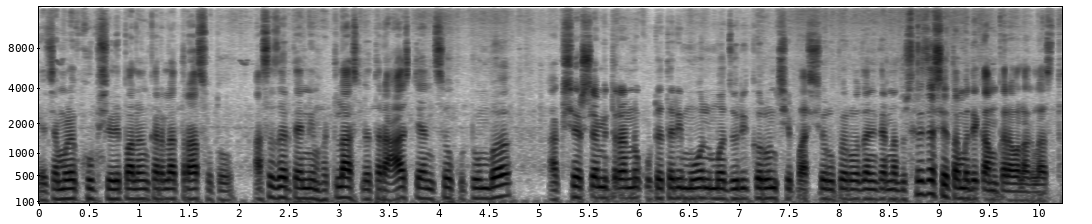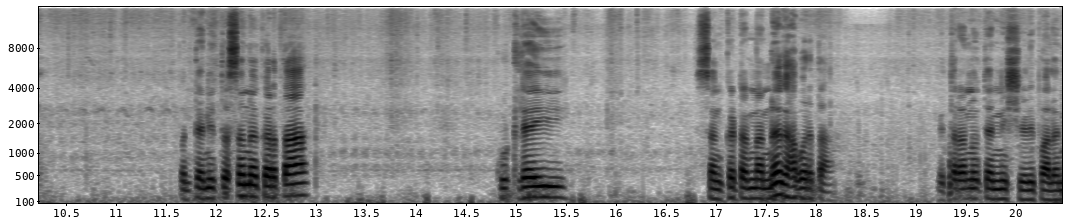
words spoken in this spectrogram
याच्यामुळे खूप शेळीपालन करायला त्रास होतो. असं जर त्यांनी म्हटलं असलं तर आज त्यांचं कुटुंब अक्षरशः मित्रांनो कुठेतरी मोलमजुरी करून शे पाचशे रुपये रोजाने त्यांना दुसऱ्याच्या शेतामध्ये काम करावं लागलं असतं. पण त्यांनी तसं न करता कुठल्याही संकटांना न घाबरता मित्रांनो त्यांनी शेळीपालन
